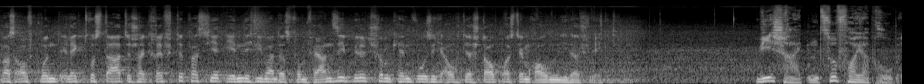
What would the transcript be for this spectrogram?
was aufgrund elektrostatischer Kräfte passiert, ähnlich wie man das vom Fernsehbildschirm kennt, wo sich auch der Staub aus dem Raum niederschlägt. Wir schreiten zur Feuerprobe.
